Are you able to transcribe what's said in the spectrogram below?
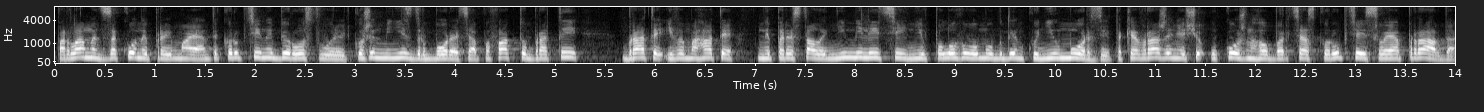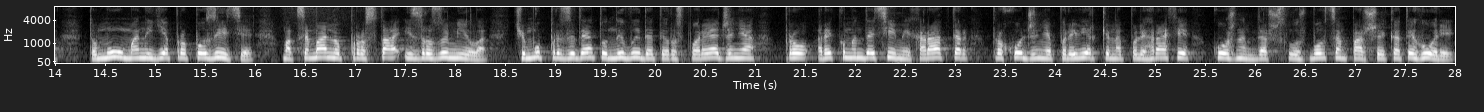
Парламент закони приймає, антикорупційне бюро створюють, кожен міністр бореться. А по факту брати, брати і вимагати не перестали ні в міліції, ні в пологовому будинку, ні в морзі. Таке враження, що у кожного борця з корупцією своя правда. Тому у мене є пропозиція максимально проста і зрозуміла, чому президенту не видати розпорядження про рекомендаційний характер проходження перевірки на поліграфі кожним держслужбовцем першої категорії.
